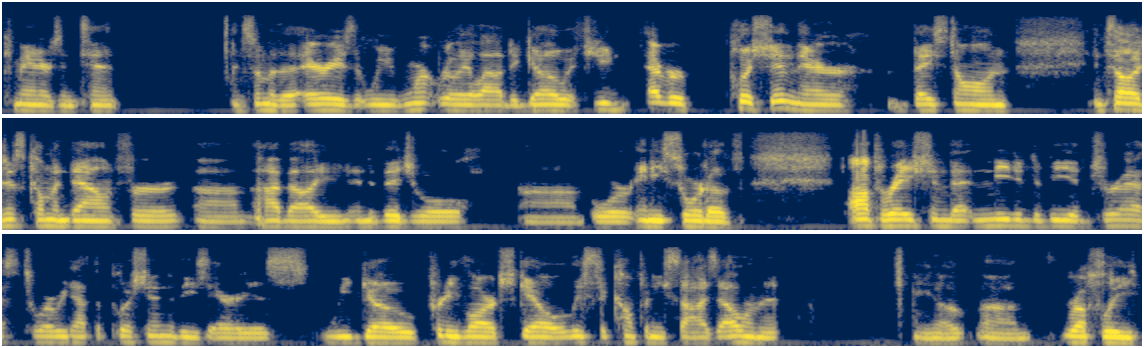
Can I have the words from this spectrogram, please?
commander's intent and some of the areas that we weren't really allowed to go. If you ever push in there based on intelligence coming down for um, high valued individual um, or any sort of operation that needed to be addressed to where we'd have to push into these areas, we'd go pretty large scale, at least a company size element. You know, um, roughly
